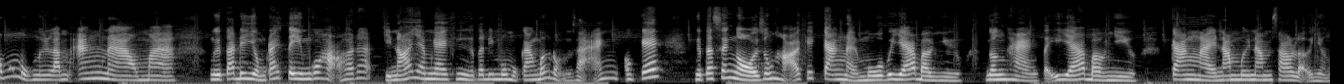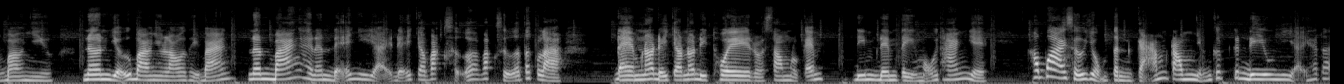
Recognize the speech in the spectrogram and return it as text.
không có một người làm ăn nào mà người ta đi dùng trái tim của họ hết á. Chị nói cho em nghe, khi người ta đi mua một căn bất động sản, ok, người ta sẽ ngồi xuống hỏi cái căn này mua với giá bao nhiêu, ngân hàng tỷ giá bao nhiêu, căn này 50 năm sau lợi nhuận bao nhiêu, nên giữ bao nhiêu lâu thì bán, nên bán hay nên để như vậy để cho vắt sữa. Vắt sữa tức là đem nó để cho nó đi thuê rồi xong rồi kém đem đem tiền mỗi tháng về không có ai sử dụng tình cảm trong những cái cái điều như vậy hết á.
